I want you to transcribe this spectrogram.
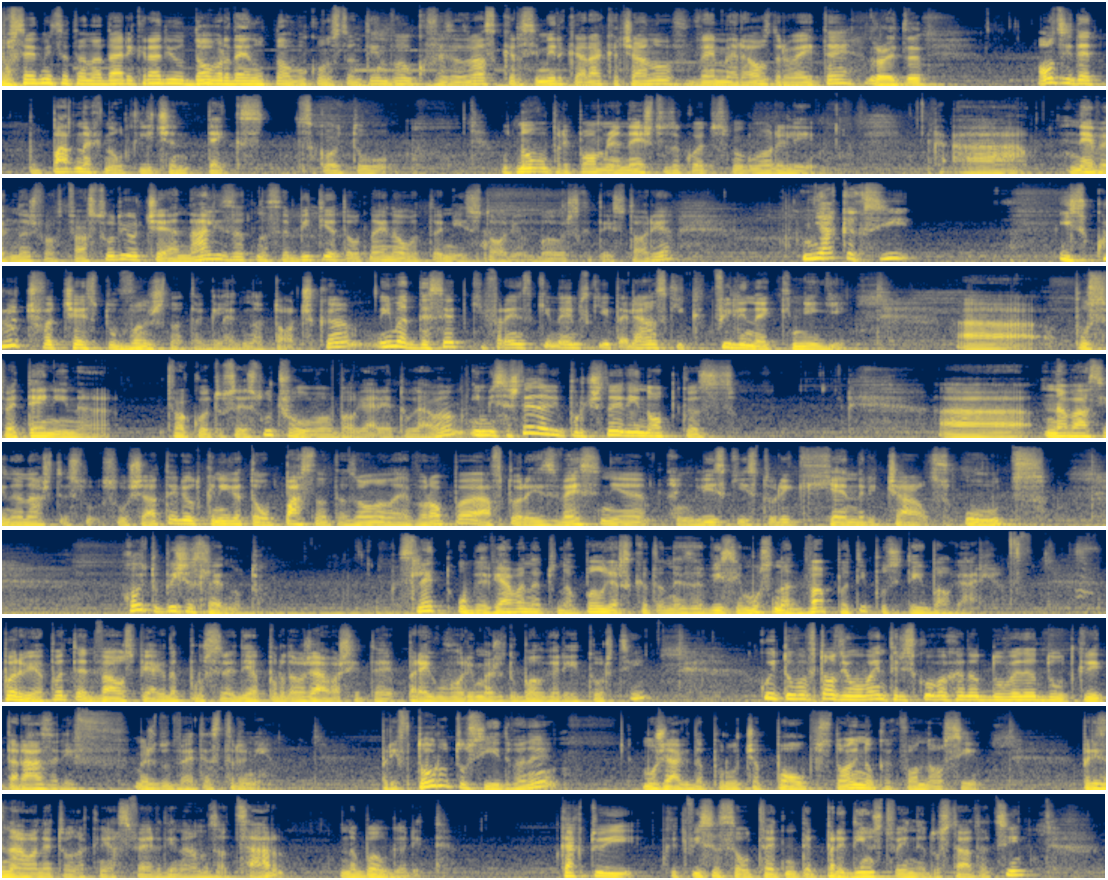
В седмицата на Дарик Радио, добър ден отново, Константин Вълков е с вас, Красимир Каракачанов, ВМРО, здравейте. Здравейте. Онзи дет попаднах на отличен текст, с който отново припомня нещо, за което сме говорили а, не веднъж в това студио, че анализът на събитията от най-новата ни история, от българската история, някак си изключва често външната гледна точка. Има десетки френски, немски, италиански, какви ли не книги, а, посветени на това, което се е случвало в България тогава. И ми се ще да ви прочета един отказ а, на вас и на нашите слушатели от книгата Опасната зона на Европа. Автор е известния английски историк Хенри Чарлз Улц, който пише следното. След обявяването на българската независимост на два пъти посетих България. Първия път едва успях да проследя продължаващите преговори между българи и турци, които в този момент рискуваха да доведат до открит разрив между двете страни. При второто си идване можах да поруча по-обстойно какво носи признаването на княз Фердинанд за цар на българите. Както и какви са съответните предимства и недостатъци,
